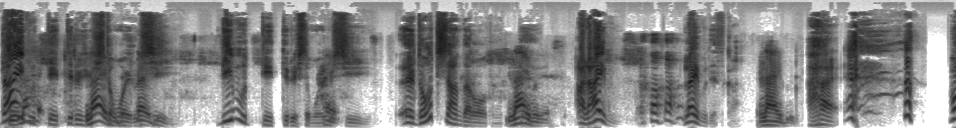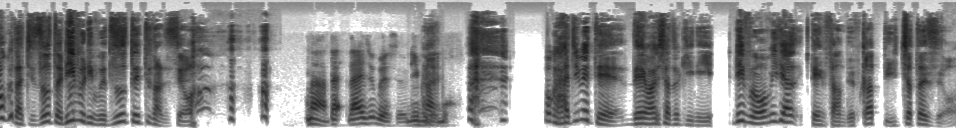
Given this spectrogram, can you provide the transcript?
ライブって言ってる人もいるし、リブって言ってる人もいるし、え、どっちなんだろうと思って。ライブです。あ、ライブライブですか？ライブ。はい。僕たちずっとリブリブずっと言ってたんですよ。まあ、だ大丈夫ですよ、リブでも。僕初めて電話した時に、リブお店店さんですかって言っちゃったんですよ。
